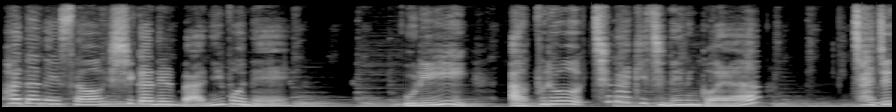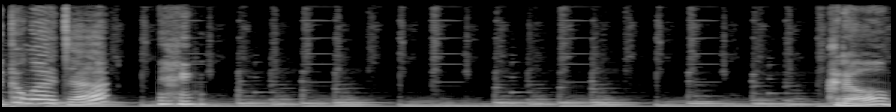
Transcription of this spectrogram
화단에서 시간을 많이 보내. 우리 앞으로 친하게 지내는 거야. 자주 통화하자. 그럼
